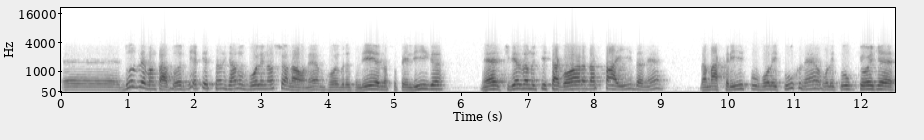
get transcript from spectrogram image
é, dos levantadores, e pensando já no vôlei nacional, né? No vôlei brasileiro, na Superliga. Né? Tivemos a notícia agora da saída, né? da Macris para o vôlei turco, né? O vôlei turco que hoje é,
